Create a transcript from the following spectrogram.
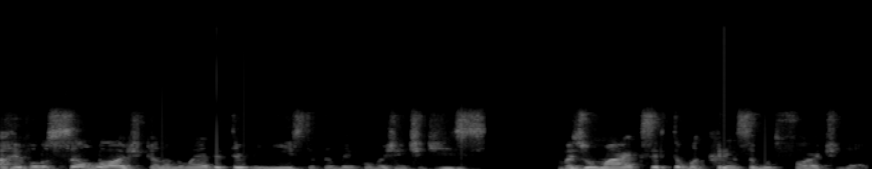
a revolução, lógica, ela não é determinista também, como a gente disse. Mas o Marx ele tem uma crença muito forte nela.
